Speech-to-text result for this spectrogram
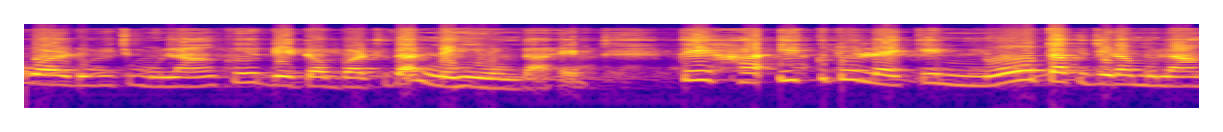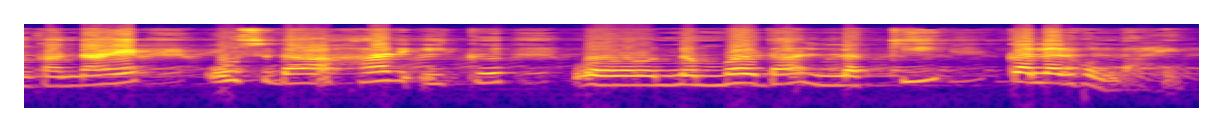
ਵਰਡ ਵਿੱਚ ਮੁਲਾਂਕ ਡੇਟ ਆਫ ਬਰਥ ਦਾ ਨਹੀਂ ਹੁੰਦਾ ਹੈ। ਤੇ 1 ਤੋਂ ਲੈ ਕੇ 9 ਤੱਕ ਜਿਹੜਾ ਮੁਲਾਂਕ ਆਂਦਾ ਹੈ ਉਸ ਦਾ ਹਰ ਇੱਕ ਨੰਬਰ ਦਾ ਲੱਕੀ ਕਲਰ ਹੁੰਦਾ ਹੈ।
